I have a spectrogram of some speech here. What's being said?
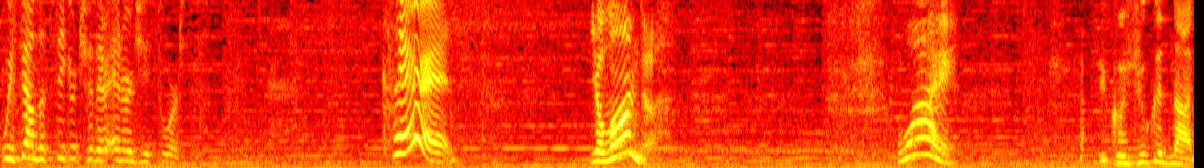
we found the secret to their energy source. Clarence! Yolanda! Why? Because you could not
